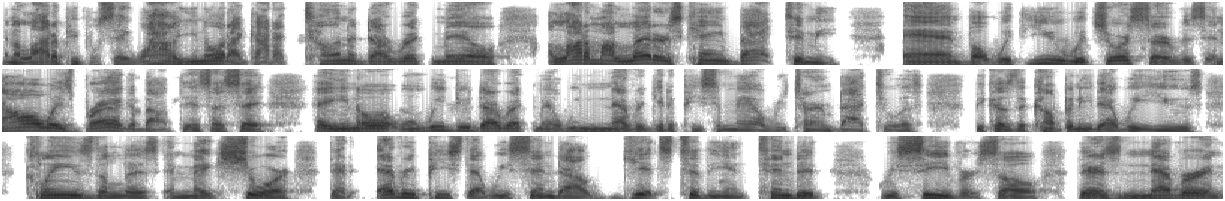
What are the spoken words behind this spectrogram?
and a lot of people say, "Wow, you know what? I got a ton of direct mail. A lot of my letters came back to me." And but with you, with your service, and I always brag about this. I say, hey, you know what? When we do direct mail, we never get a piece of mail returned back to us because the company that we use cleans the list and makes sure that every piece that we send out gets to the intended receiver. So there's never an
